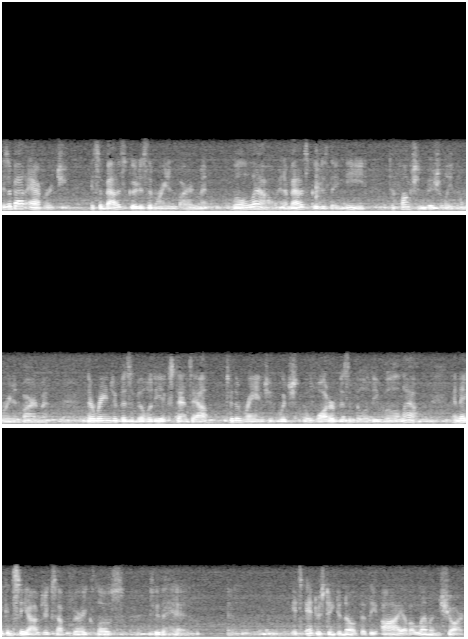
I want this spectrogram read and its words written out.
is about average. It's about as good as the marine environment will allow, and about as good as they need to function visually in the marine environment. Their range of visibility extends out to the range at which the water visibility will allow, and they can see objects up very close to the head. It's interesting to note that the eye of a lemon shark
